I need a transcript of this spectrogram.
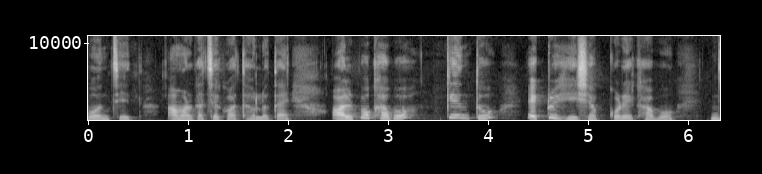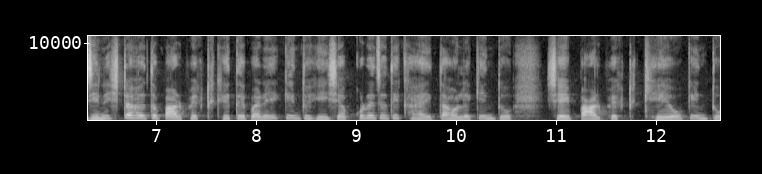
বঞ্চিত আমার কাছে কথা হলো তাই। অল্প খাব, কিন্তু একটু হিসাব করে খাব। জিনিসটা হয়তো পারফেক্ট খেতে পারি, কিন্তু হিসাব করে যদি খাই, তাহলে কিন্তু সেই পারফেক্ট খেয়েও কিন্তু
